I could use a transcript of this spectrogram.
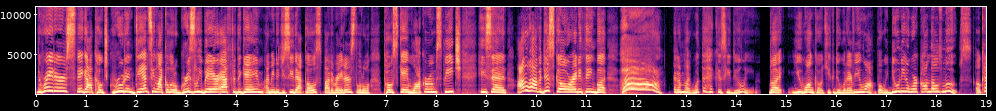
The Raiders, they got Coach Gruden dancing like a little grizzly bear after the game. I mean, did you see that post by the Raiders? The little post game locker room speech? He said, I don't have a disco or anything, but ah! And I'm like, what the heck is he doing? But you won, coach. You can do whatever you want. But we do need to work on those moves, okay?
